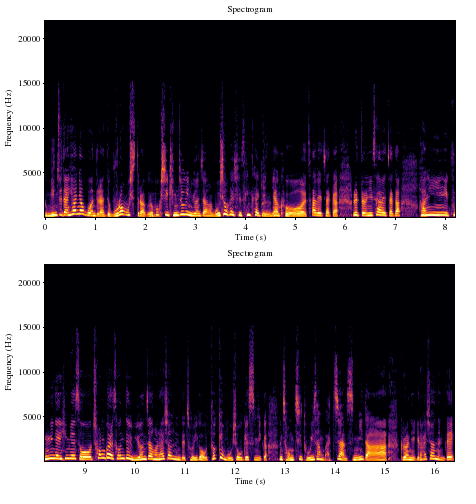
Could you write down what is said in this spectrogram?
그 민주당 현역 의원들한테 물어보시더라고요. 음. 혹시 김종인 위원장을 모셔가실 생각이 있냐고 사회자가 그랬더니 사회자가 아니 국민의힘에서 총괄 선대위원장을 하셨는데 저희가 어떻게 모셔오겠습니까? 정치 도의상 맞지 않습니다. 그런 얘기를 하셨는데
